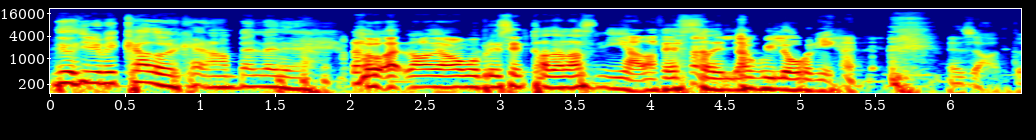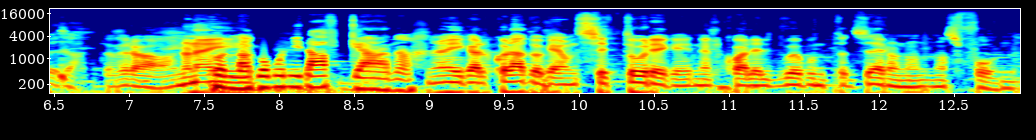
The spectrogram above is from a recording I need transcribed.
devo dire peccato perché era una bella idea. L'avevamo presentata alla SNIA, la festa degli aquiloni. esatto, esatto, però non hai... Con la comunità afghana. Non hai calcolato che è un settore che, nel quale il 2.0 non, non sfonda,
